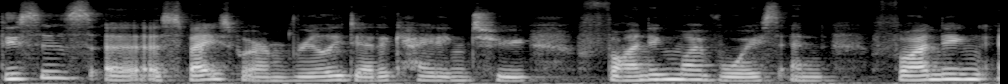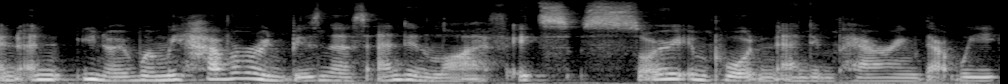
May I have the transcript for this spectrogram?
this is a, a, space where I'm really dedicating to finding my voice and finding, and, and you know, when we have our own business and in life, it's so important and empowering that we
